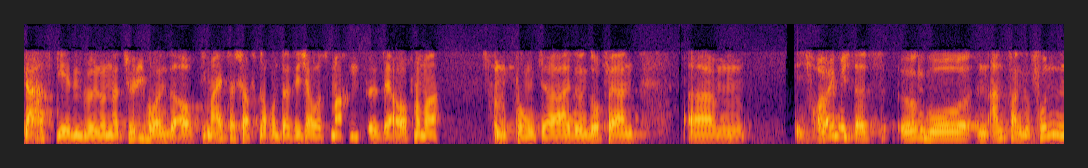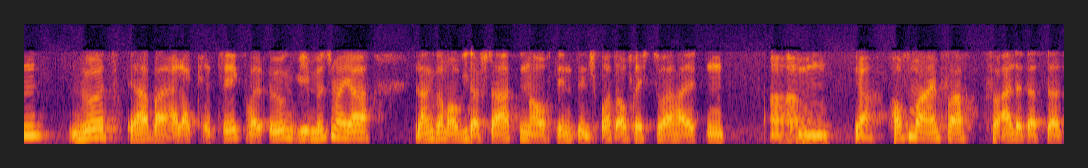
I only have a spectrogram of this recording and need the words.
Gas geben will. Und natürlich wollen sie auch die Meisterschaft noch unter sich ausmachen. Das ist ja auch nochmal so ein Punkt. Ja, also insofern, ähm, ich freue mich, dass irgendwo ein Anfang gefunden wird, ja, bei aller Kritik, weil irgendwie müssen wir ja langsam auch wieder starten, auch den, den Sport aufrechtzuerhalten. Ähm, ja, hoffen wir einfach für alle, dass das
